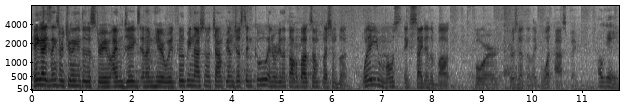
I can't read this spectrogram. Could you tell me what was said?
Hey guys, thanks for tuning into the stream. I'm Jigs and I'm here with Philippine National Champion Justin Cu and we're gonna talk about some flesh and blood. What are you most excited about for Rosetta? Like what aspect? Okay,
